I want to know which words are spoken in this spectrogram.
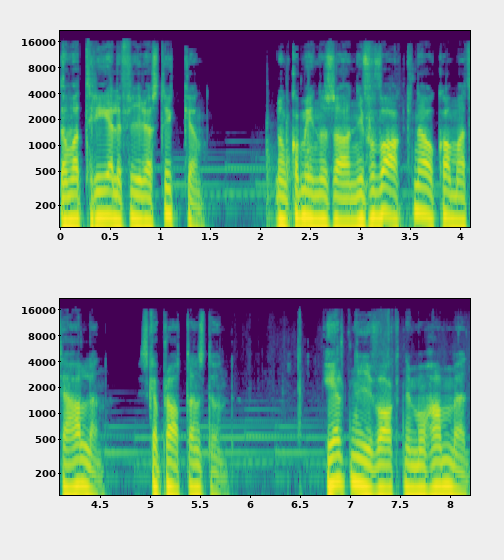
De var tre eller fyra stycken. De kom in och sa ni får vakna och komma till hallen. Vi ska prata en stund. Helt nyvakne Mohammed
